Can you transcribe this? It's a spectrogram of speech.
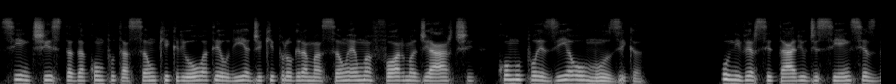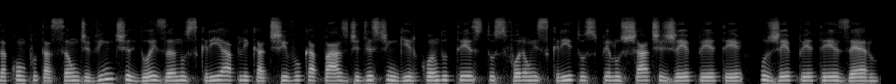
cientista da computação que criou a teoria de que programação é uma forma de arte, como poesia ou música universitário de Ciências da Computação de 22 anos cria aplicativo capaz de distinguir quando textos foram escritos pelo chat GPT, o GPT-0,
